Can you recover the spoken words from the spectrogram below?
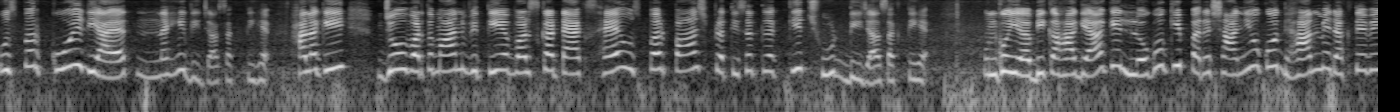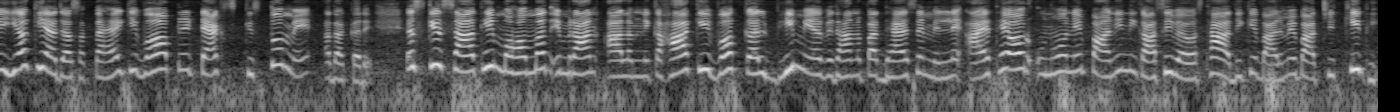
उस पर कोई रियायत नहीं दी जा सकती है। हालाँकि, जो वर्तमान वित्तीय वर्ष का टैक्स है, उस पर पाँच प्रतिशत तक की छूट दी जा सकती है। उनको यह भी कहा गया कि लोगों की परेशानियों को ध्यान में रखते हुए यह किया जा सकता है कि वह अपने टैक्स किस्तों में अदा करे। इसके साथ ही मोहम्मद इमरान आलम ने कहा कि वह कल भी मेयर विधान उपाध्याय से मिलने आए थे और उन्होंने पानी निकासी व्यवस्था आदि के बारे में बातचीत की थी।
